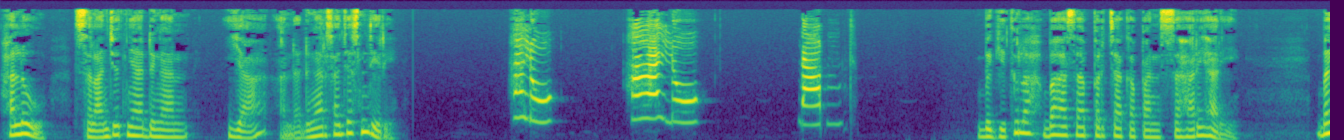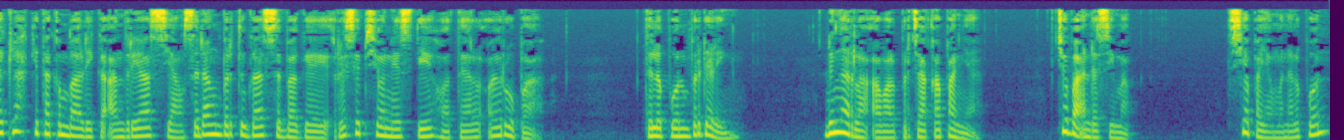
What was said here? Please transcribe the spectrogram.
halo, selanjutnya dengan Ya, Anda dengar saja sendiri. Begitulah bahasa percakapan sehari-hari. Baiklah kita kembali ke Andreas yang sedang bertugas sebagai resepsionis di Hotel Eropa. Telepon berdering. Dengarlah awal percakapannya. Coba Anda simak. Siapa yang menelepon?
